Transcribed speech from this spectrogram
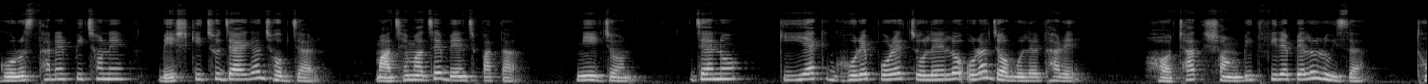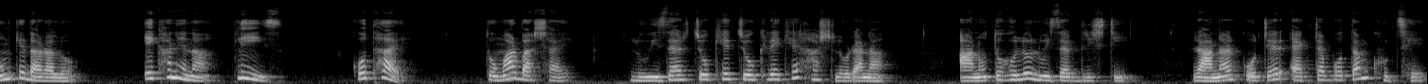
গোরস্থানের পিছনে বেশ কিছু জায়গা ঝোপঝাড়, মাঝে মাঝে বেঞ্চ পাতা, নির্জন। যেন কি এক ঘোরে পড়ে চলে এলো ওরা জঙ্গলের ধারে। হঠাৎ সংবিত ফিরে পেল লুইজা, থমকে দাঁড়াল। এখানে না, প্লিজ। কোথায়? তোমার বাসায়। লুইজার চোখে চোখ রেখে হাসল রানা। আনত হলো লুইজার দৃষ্টি। রানার কোটের একটা বোতাম খুঁড়ছে।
